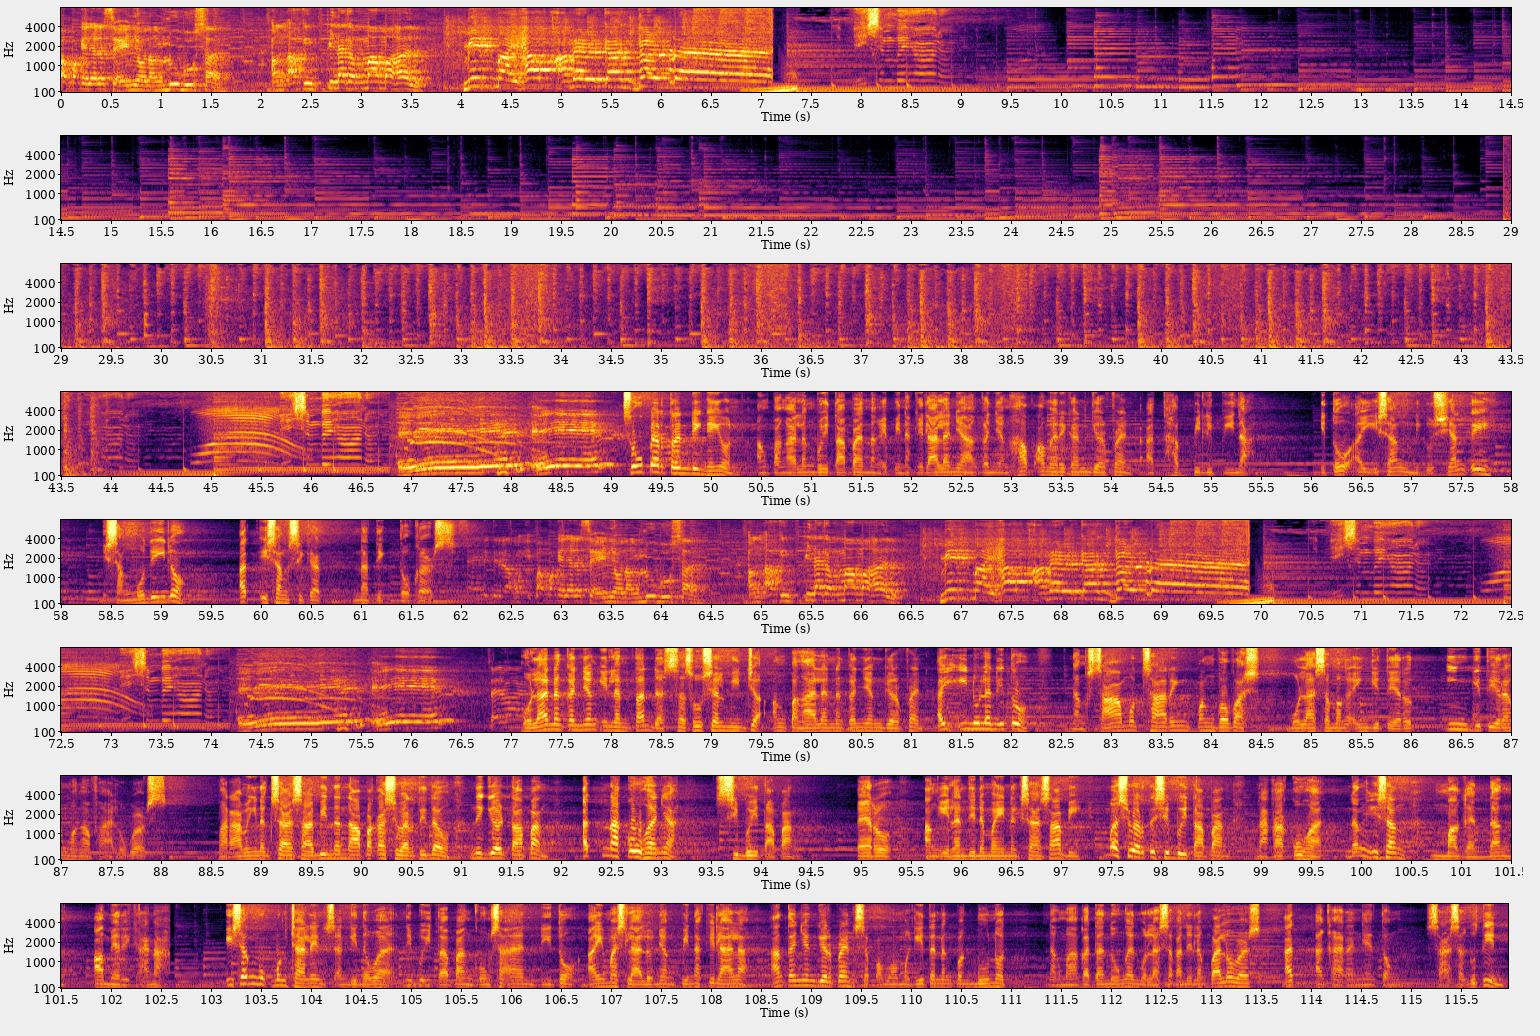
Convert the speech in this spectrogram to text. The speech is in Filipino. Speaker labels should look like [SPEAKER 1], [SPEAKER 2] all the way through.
[SPEAKER 1] ipapakilala sa inyo ng lubusan ang aking pinakamamahal. Meet my half American girlfriend!
[SPEAKER 2] Nation Bayana.
[SPEAKER 3] Super trending ngayon ang pangalang Boytapan nang ipinakilala niya ang kanyang half American girlfriend at half Pilipina. Ito ay isang negosyante, isang modelo, at isang sikat na TikTokers.
[SPEAKER 1] Excited din akong ipapakilala sa inyo ng lubusan ang aking pinakamamahal. Meet my half American girlfriend!
[SPEAKER 2] Nation Bayana. Nation Bayana.
[SPEAKER 1] Eh, eh.
[SPEAKER 3] Mula ng kanyang ilantad sa social media ang pangalan ng kanyang girlfriend ay inulan ito ng samot-saring pangbabash mula sa mga inggitero at inggitirang mga followers. Maraming nagsasabi na napakaswerte daw ni Girl Tapang at nakuha niya si Boy Tapang. Pero ang ilan din naman nagsasabi maswerte si Boy Tapang nakakuha ng isang magandang Amerikana. Isang mukbang challenge ang ginawa ni Boy Tapang kung saan dito ay mas lalo niyang pinakilala ang kanyang girlfriend sa pamamagitan ng pagbunot ng mga katanungan mula sa kanilang followers at agaran niya itong sasagutin.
